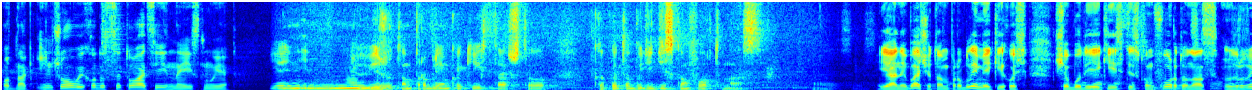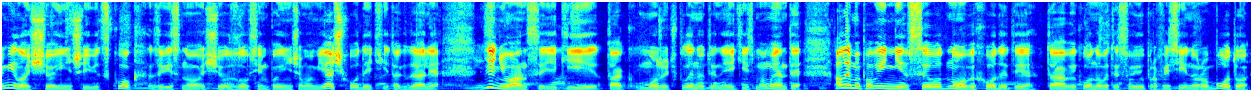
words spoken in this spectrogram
Однак іншого виходу з ситуації не існує. я не, бачу там проблем каких-то, якийсь буде дискомфорт у нас. Я не бачу там проблем якихось, що буде якийсь дискомфорт у нас. Ну, Зрозуміло, що інший відскок, звісно, що зовсім по-іншому м'яч ходить і так далі. Є нюанси, які так можуть вплинути на якісь моменти, але ми повинні все одно виходити та виконувати свою професійну роботу,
